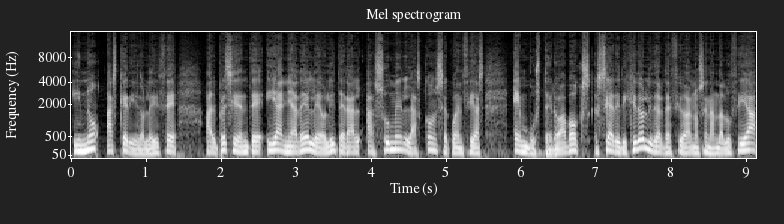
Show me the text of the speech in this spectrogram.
y no has querido, le dice al presidente y añade, leo literal, asume las consecuencias embustero. A Vox se ha dirigido el líder de Ciudadanos en Andalucía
